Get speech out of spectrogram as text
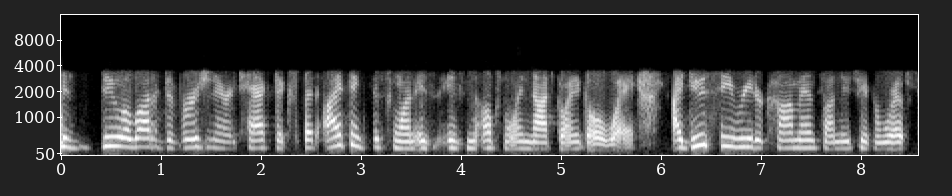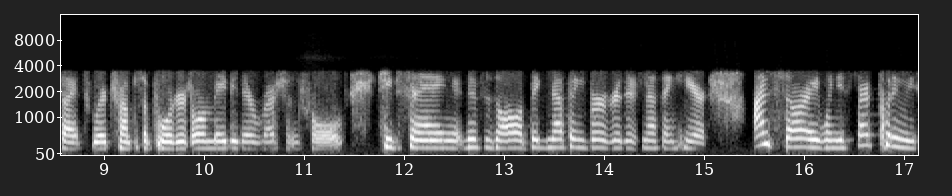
to do a lot of diversionary tactics. But I think this one is is ultimately not going to go away. I do see reader comments on newspaper websites where Trump supporters or maybe their Russian trolls keep saying this is all a big nothing burger. There's nothing here. I'm sorry. When you start putting these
